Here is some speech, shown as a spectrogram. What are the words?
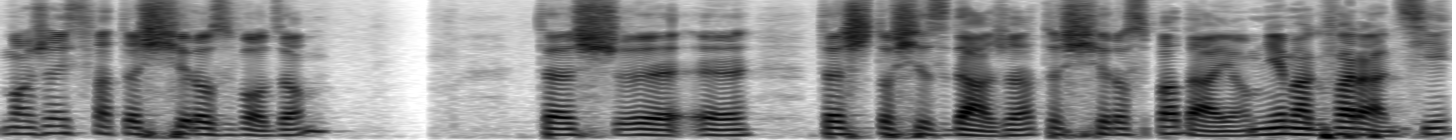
małżeństwa też się rozwodzą, też e, e, też to się zdarza, też się rozpadają, nie ma gwarancji,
